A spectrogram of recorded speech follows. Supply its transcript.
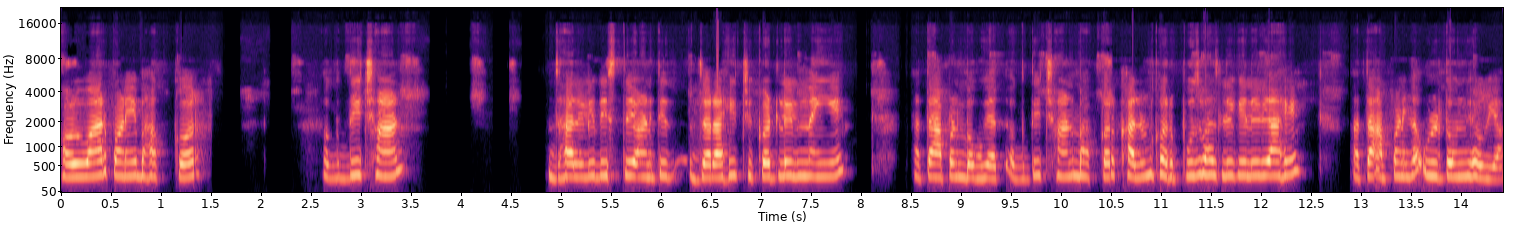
हळुवारपणे भाकर अगदी छान झालेली दिसते आणि ती जराही चिकटलेली नाहीये. आता आपण बघूयात अगदी छान भाकर खालून खरपूस भाजली गेलेली आहे. आता आपण हिला उलटवून घेऊया.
